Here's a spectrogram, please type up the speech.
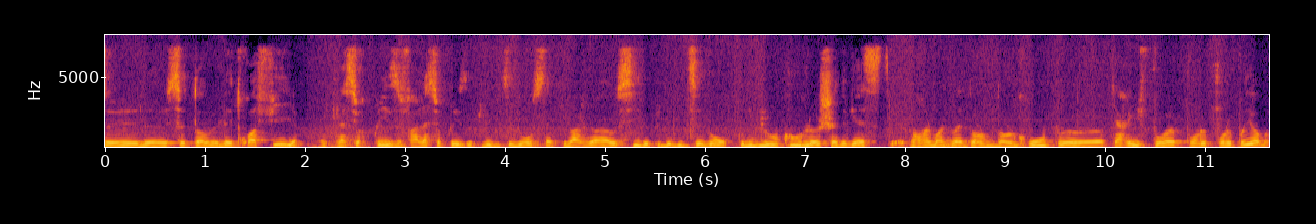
le, ce top, les trois filles, avec la surprise, enfin la surprise depuis le début de saison, celle qui marche bien aussi depuis le début de saison, Koulibaly, Loche de Guest, normalement elle doit être dans, dans le groupe euh, qui arrive pour, pour, le, pour le podium.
